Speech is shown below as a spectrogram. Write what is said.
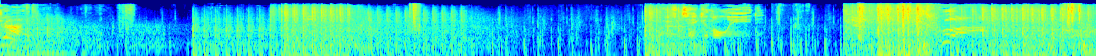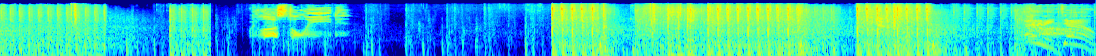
Headshot! We've taken the lead. We lost the lead. Enemy down!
